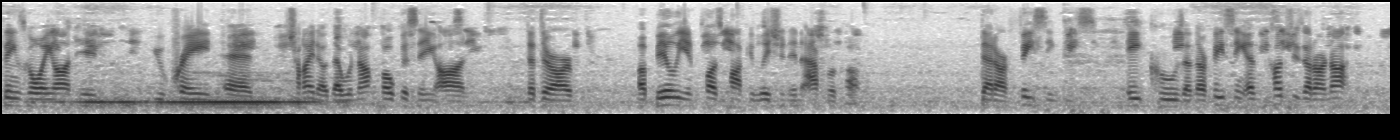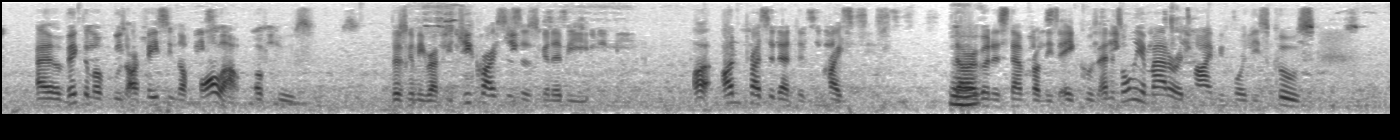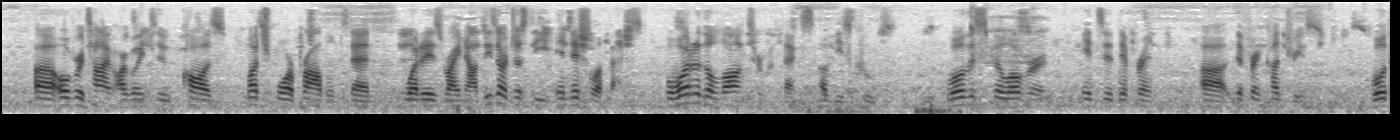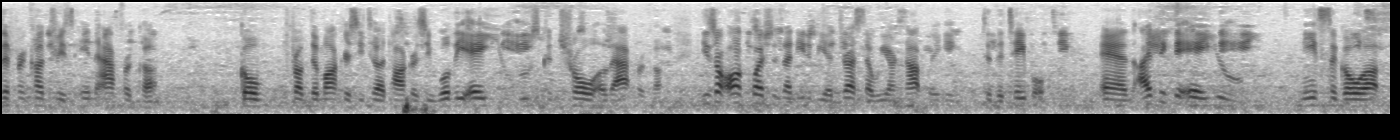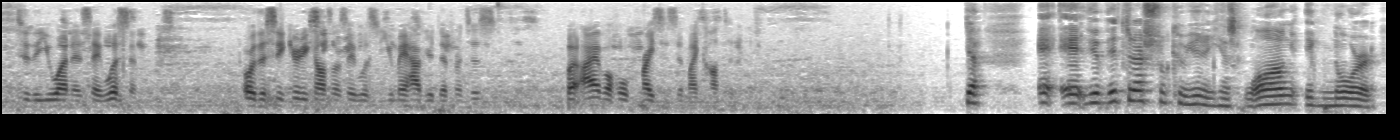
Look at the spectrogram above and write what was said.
things going on in Ukraine and China that we're not focusing on that there are a billion plus population in Africa that are facing these eight coups and they're facing and countries that are not a victim of coups are facing the fallout of coups. There's going to be refugee crisis. There's going to be uh, unprecedented crises that are Mhm. going to stem from these eight coups, and it's only a matter of time before these coups, uh, over time, are going to cause much more problems than what it is right now. These are just the initial effects, but what are the long-term effects of these coups? Will this spill over into different uh, different countries? Will different countries in Africa go from democracy to autocracy? Will the AU lose control of Africa? These are all questions that need to be addressed that we are not bringing to the table. And I think the AU needs to go up to the UN and say, listen, or the Security Council and say, listen, you may have your differences, but I have a whole crisis in my continent. A- a- the international community has long ignored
